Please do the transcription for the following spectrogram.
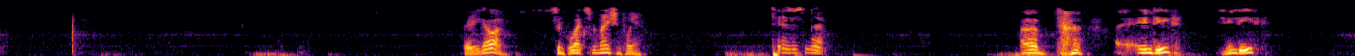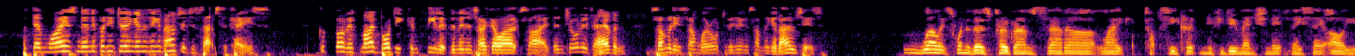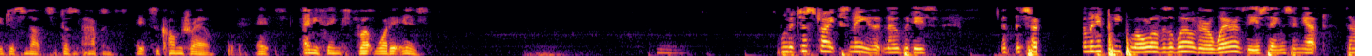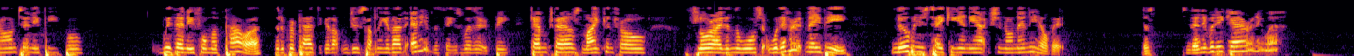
There you go. Simple explanation for you. It is, isn't it? Um, indeed, indeed. But then why isn't anybody doing anything about it if that's the case? Good God, if my body can feel it the minute I go outside, then surely to heaven, somebody somewhere ought to be doing something about it. Well, it's one of those programs that are like top secret, and if you do mention it, they say, "Oh, you're just nuts. It doesn't happen. It's a contrail. It's anything but what it is." Well, it just strikes me that nobody's. So many people all over the world are aware of these things, and yet there aren't any people with any form of power that are prepared to get up and do something about any of the things, whether it be chemtrails, mind control, fluoride in the water, whatever it may be. Nobody's taking any action on any of it. Doesn't anybody care anywhere?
